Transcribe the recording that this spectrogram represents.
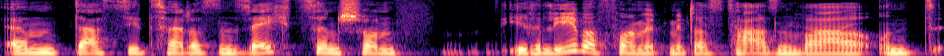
ähm, dass sie 2016 schon ihre Leber voll mit Metastasen war. Und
